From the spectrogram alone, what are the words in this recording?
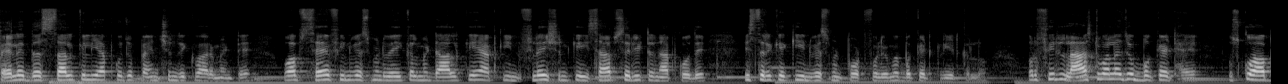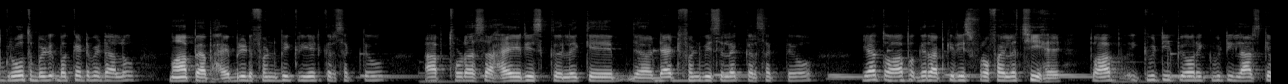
पहले 10 साल के लिए आपको जो पेंशन रिक्वायरमेंट है वो आप सेफ़ इन्वेस्टमेंट व्हीकल में डाल के आपकी इन्फ्लेशन के हिसाब से रिटर्न आपको दे। इस तरीके की इन्वेस्टमेंट पोर्टफोलियो में बकेट क्रिएट कर लो। और फिर लास्ट वाला जो बकेट है उसको आप ग्रोथ बकेट में डालो। वहाँ पे आप हाइब्रिड फंड भी क्रिएट कर सकते हो। आप थोड़ा सा हाई रिस्क लेके डेट फंड भी सिलेक्ट कर सकते हो। या तो आप अगर आपकी रिस्क प्रोफ़ाइल अच्छी है तो आप इक्विटी प्योर इक्विटी लार्ज के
